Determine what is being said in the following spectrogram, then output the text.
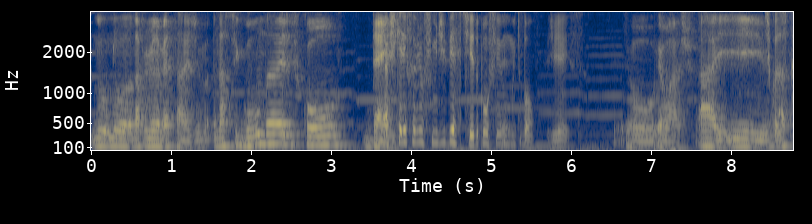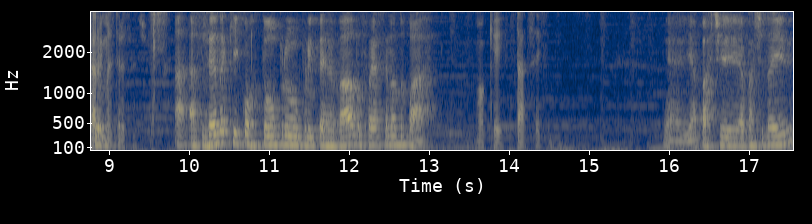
no, no- na primeira metade. Na segunda ele ficou 10. Eu acho que ele foi um filme divertido pra um filme muito bom, eu diria isso. Eu, eu acho. Ah, e, e As coisas a, ficaram cena, mais interessantes. a, a cena que cortou pro, pro intervalo foi a cena do bar. Ok, tá, sei. É, e a partir, a partir daí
